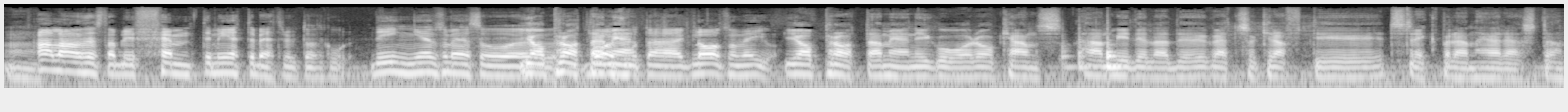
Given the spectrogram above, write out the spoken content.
Mm. alla hans hästar blir 50 meter bättre utan skor. Det är ingen som är så eh, Jag pratar med- glad som Veijo. Jag pratade med honom igår och hans, han meddelade rätt så kraftigt streck på den här hästen.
